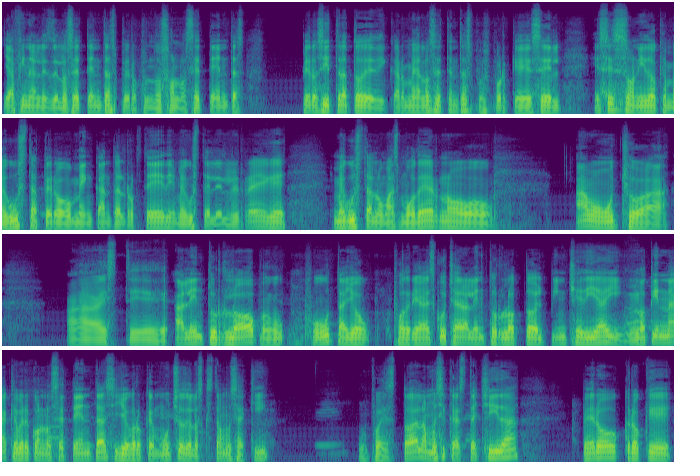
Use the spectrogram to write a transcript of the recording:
ya finales de los 70 pero pues no son los 70 pero sí trato de dedicarme a los 70 pues porque es el es ese sonido que me gusta, pero me encanta el rocksteady, me gusta el reggae, me gusta lo más moderno, amo mucho a, a este Alain Turlop, puta, yo podría escuchar a todo el pinche día y no tiene nada que ver con los 70 y yo creo que muchos de los que estamos aquí, pues toda la música está chida, pero creo que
